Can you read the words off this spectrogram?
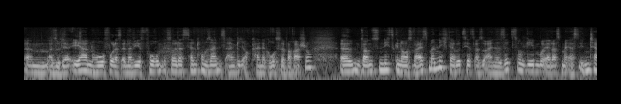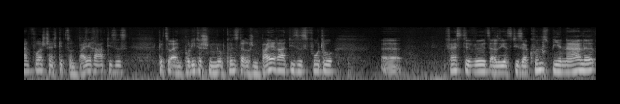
ähm, also der Ehrenhof, wo das NRW-Forum ist, soll das Zentrum sein, ist eigentlich auch keine große Überraschung. Ähm, ansonsten nichts Genaues weiß man nicht. Da wird es jetzt also eine Sitzung geben, wo er das mal erst intern vorstellt. Gibt so einen Beirat dieses, gibt so einen politischen und künstlerischen Beirat dieses Fotofestivals, also jetzt dieser Kunstbiennale.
